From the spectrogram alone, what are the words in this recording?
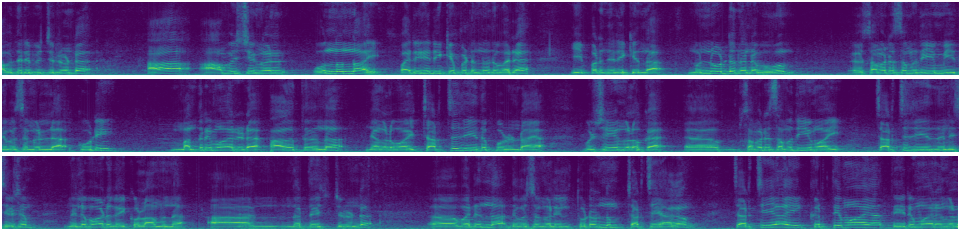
അവതരിപ്പിച്ചിട്ടുണ്ട്. ആ ആവശ്യങ്ങൾ ഒന്നൊന്നായി പരിഹരിക്കപ്പെടുന്നത് വരെ ഈ പറഞ്ഞിരിക്കുന്ന മുന്നോട്ട് തന്നെ പോകും. സമരസമിതിയും ഈ ദിവസങ്ങളിൽ കൂടി മന്ത്രിമാരുടെ ഭാഗത്തു നിന്ന് ഞങ്ങളുമായി ചർച്ച ചെയ്തപ്പോഴുണ്ടായ വിഷയങ്ങളൊക്കെ സമരസമിതിയുമായി ചർച്ച ചെയ്തതിന് ശേഷം നിലപാട് കൈക്കൊള്ളാമെന്ന് നിർദ്ദേശിച്ചിട്ടുണ്ട്. വരുന്ന ദിവസങ്ങളിൽ തുടർന്നും ചർച്ചയാകാം. ചർച്ചയായി കൃത്യമായ തീരുമാനങ്ങൾ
